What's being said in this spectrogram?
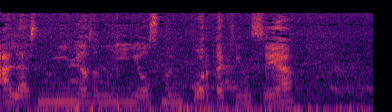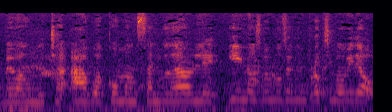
a las niñas, a niños, no importa quién sea. Beban mucha agua, coman saludable y nos vemos en un próximo video.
